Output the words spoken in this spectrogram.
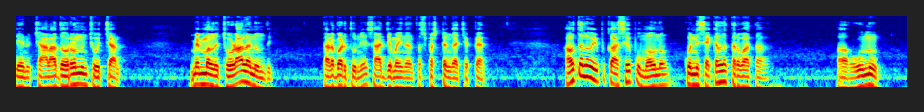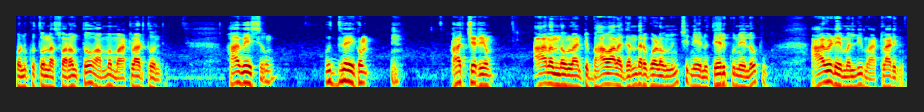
నేను చాలా దూరం నుంచి వచ్చాను. మిమ్మల్ని చూడాలని ఉంది. తడబడుతూనే సాధ్యమైనంత స్పష్టంగా చెప్పాను. అవతల వైపు కాసేపు మౌనం కొన్ని సెకండ్ల తర్వాత అవును వణుకుతున్న స్వరంతో అమ్మ మాట్లాడుతోంది. ఆవేశం ఉద్వేగం ఆశ్చర్యం ఆనందం లాంటి భావాల గందరగోళం నుంచి నేను తేరుకునేలోపు ఆవిడే మళ్ళీ మాట్లాడింది.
